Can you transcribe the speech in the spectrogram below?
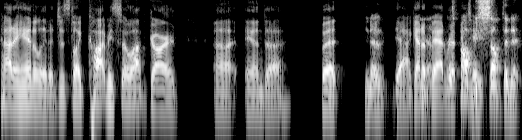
how to handle it. It just like caught me so off guard uh and uh but You know, yeah I got a bad that's probably reputation something that,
